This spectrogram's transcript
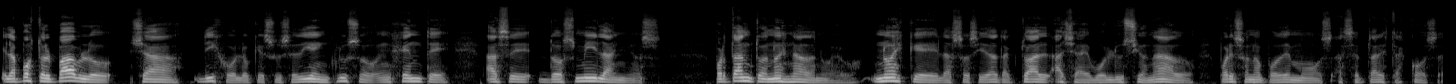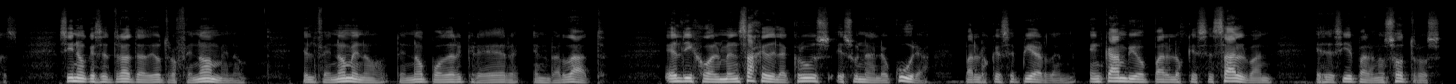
El apóstol Pablo ya dijo lo que sucedía incluso en gente hace dos mil años. Por tanto, no es nada nuevo. No es que la sociedad actual haya evolucionado, por eso no podemos aceptar estas cosas, sino que se trata de otro fenómeno el fenómeno de no poder creer en verdad. Él dijo, el mensaje de la cruz es una locura para los que se pierden. En cambio, para los que se salvan, es decir, para nosotros,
